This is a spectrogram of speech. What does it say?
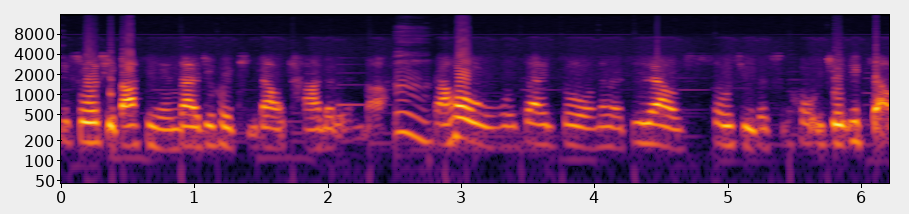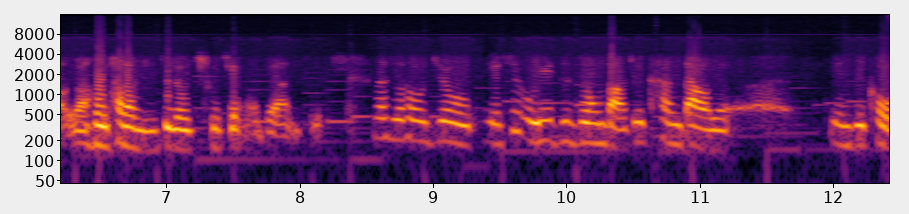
一说起八十年代就会提到她的人吧，嗯，然后我在做那个资料收集的时候就一找，然后她的名字就出现了这样子，那时候就也是无意之中吧，就看到了《胭脂扣》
